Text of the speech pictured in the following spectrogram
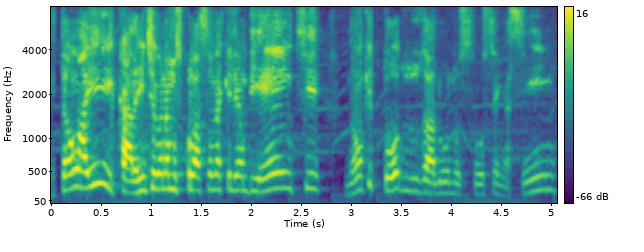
Então aí, cara, a gente chegou na musculação naquele ambiente, não que todos os alunos fossem assim,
